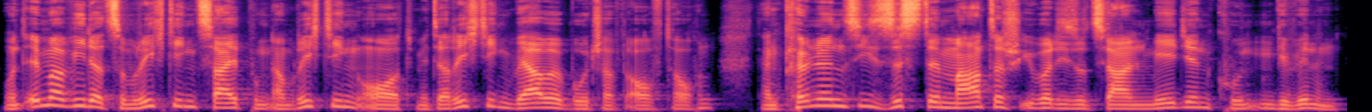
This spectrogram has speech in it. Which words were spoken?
und immer wieder zum richtigen Zeitpunkt am richtigen Ort mit der richtigen Werbebotschaft auftauchen, dann können sie systematisch über die sozialen Medien Kunden gewinnen.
